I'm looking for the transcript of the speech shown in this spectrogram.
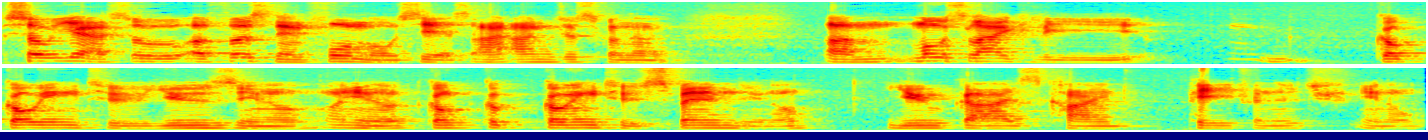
so yeah, so uh, first and foremost, yes, I, I'm just gonna um, most likely go, going to use, you know, you know, go, go, going to spend, you know, you guys kind patronage, you know,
